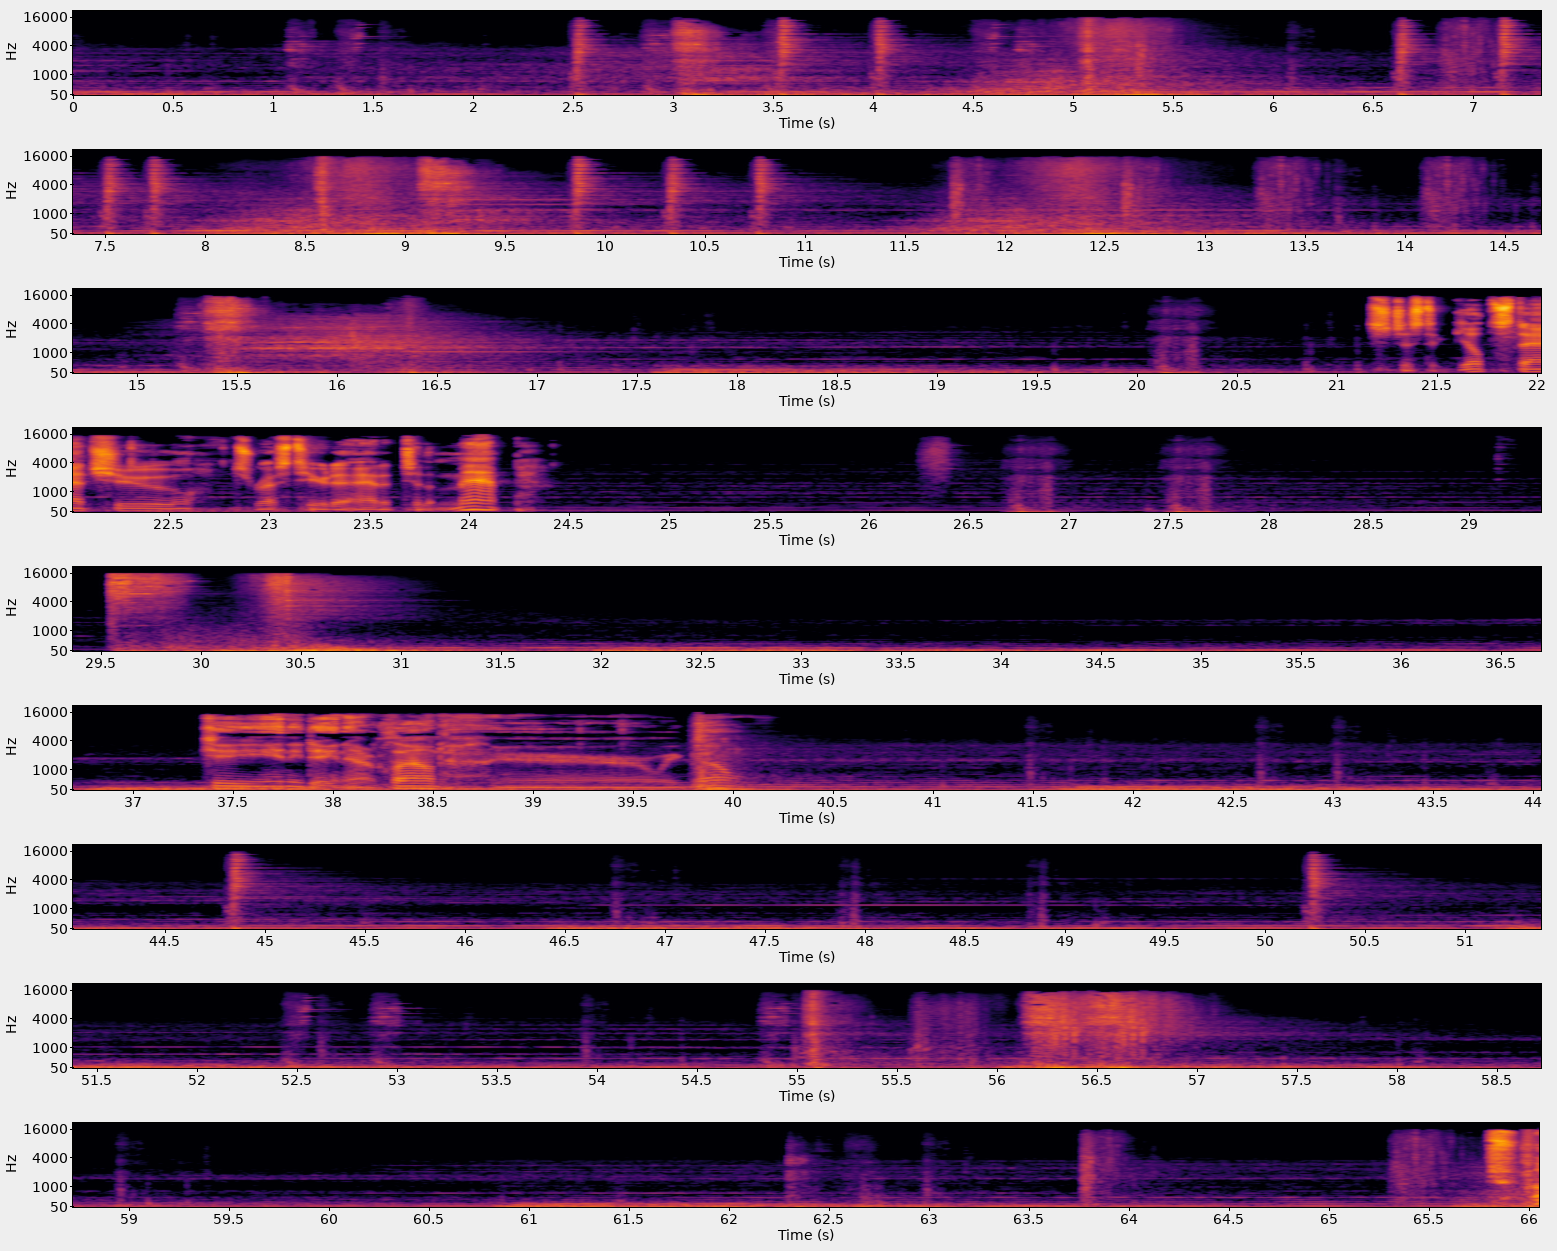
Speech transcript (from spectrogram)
It's just a guilt statue. Let's rest here to add it to the map. Okay, any day now, Cloud. There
